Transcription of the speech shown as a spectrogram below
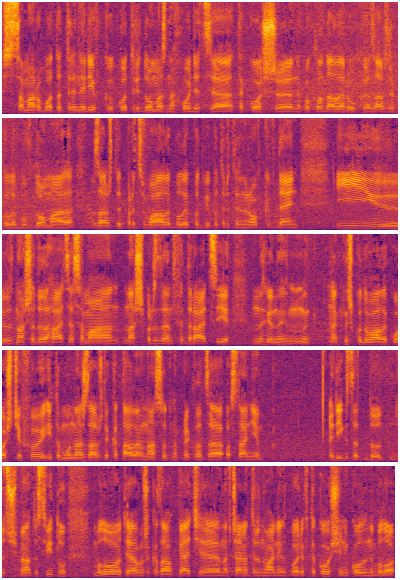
Сама робота тренерів, котрі вдома знаходяться, також е, не покладали рук. Завжди, коли був вдома, завжди працювали, були по дві по три тренування в день. І е, наша делегація, сама наш президент федерації, не, не, не, не шкодували коштів, е, і тому нас завжди катали. У нас, от, наприклад, за останні рік за до, до чемпіонату світу було, от я вже казав, 5 навчально-тренувальних зборів. Такого ще ніколи не було.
